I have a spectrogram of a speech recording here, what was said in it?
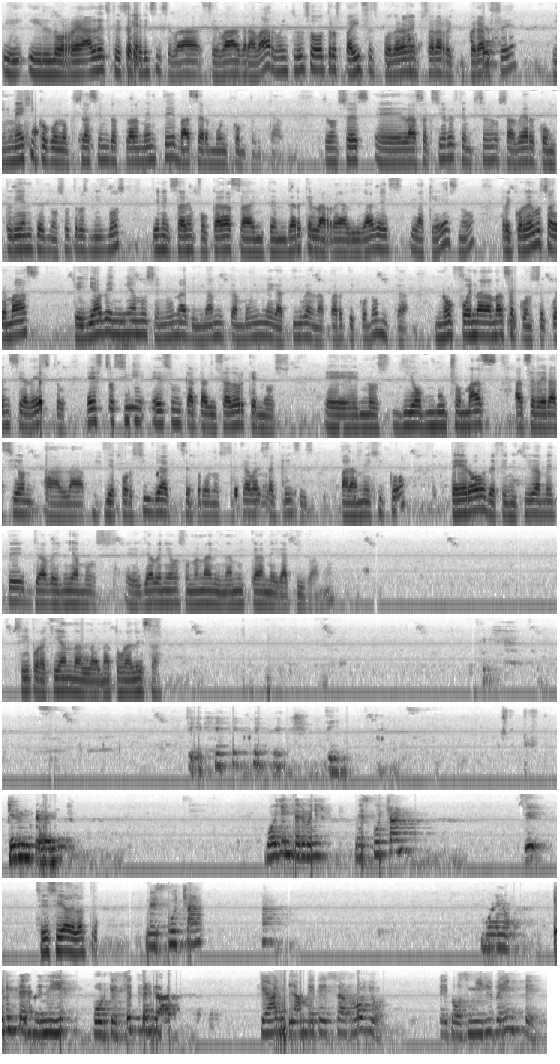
y, lo real es que esa crisis se va, se va a agravar, ¿no? Incluso otros países podrán empezar a recuperarse y México con lo que está haciendo actualmente va a ser muy complicado. Entonces, eh, las acciones que empecemos a ver con clientes nosotros mismos tienen que estar enfocadas a entender que la realidad es la que es, ¿no? Recordemos además que ya veníamos en una dinámica muy negativa en la parte económica no fue nada más a consecuencia de esto. Esto sí es un catalizador que nos, eh, nos dio mucho más aceleración a la de por sí ya se pronosticaba esa crisis para México, pero definitivamente ya veníamos, eh, ya veníamos en una dinámica negativa, ¿no? Sí, por aquí anda la naturaleza. Sí. sí. Quiero intervenir. Voy a intervenir. ¿Me escuchan? Sí. Sí, sí, adelante. ¿Me escuchan? Bueno, quiero intervenir porque es verdad que hay un plan de desarrollo de 2020,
